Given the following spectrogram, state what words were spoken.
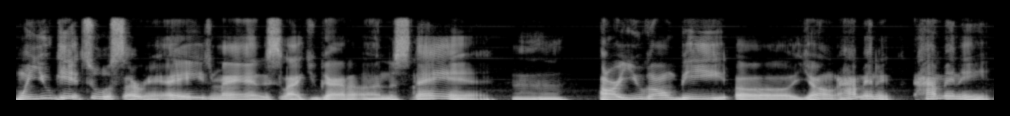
When you get to a certain age, man, it's like you gotta understand. hmm Are you gonna be uh young? How many how many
